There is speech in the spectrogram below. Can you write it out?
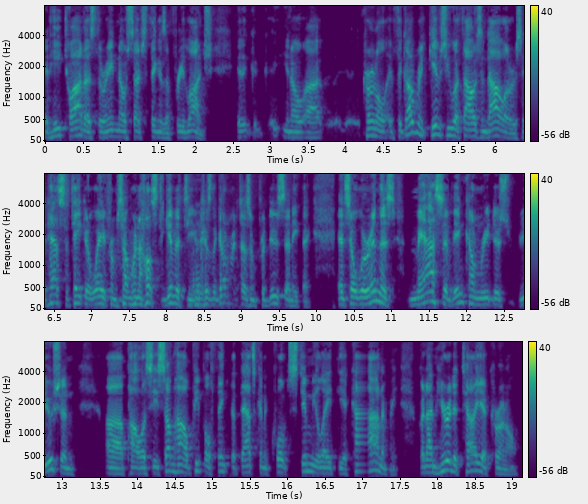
and he taught us there ain't no such thing as a free lunch. It, you know, uh, Colonel, if the government gives you a thousand dollars, it has to take it away from someone else to give it to you because right. the government doesn't produce anything. And so we're in this massive income redistribution uh, policy. Somehow people think that that's going to quote stimulate the economy. But I'm here to tell you, Colonel,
